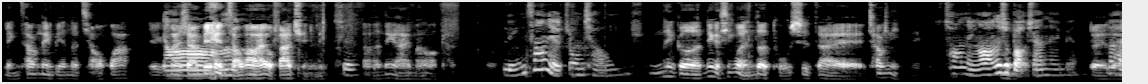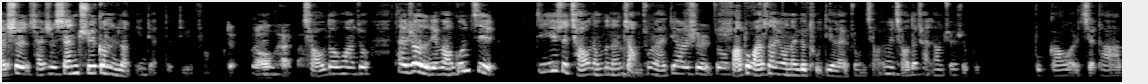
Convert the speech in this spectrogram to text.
临沧那边的桥花，有一个漫山遍野桥花，还有发群里，是呃，那个还蛮好看。临沧也种桥，那个那个新闻的图是在昌宁那边，昌宁哦，那是宝山那边，对，那还是还是山区更冷一点的地方。对，高海拔。桥的话就太热的地方，估计第一是桥能不能长出来，第二是就划不划算用那个土地来种桥，因为桥的产量确实不不高，而且它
